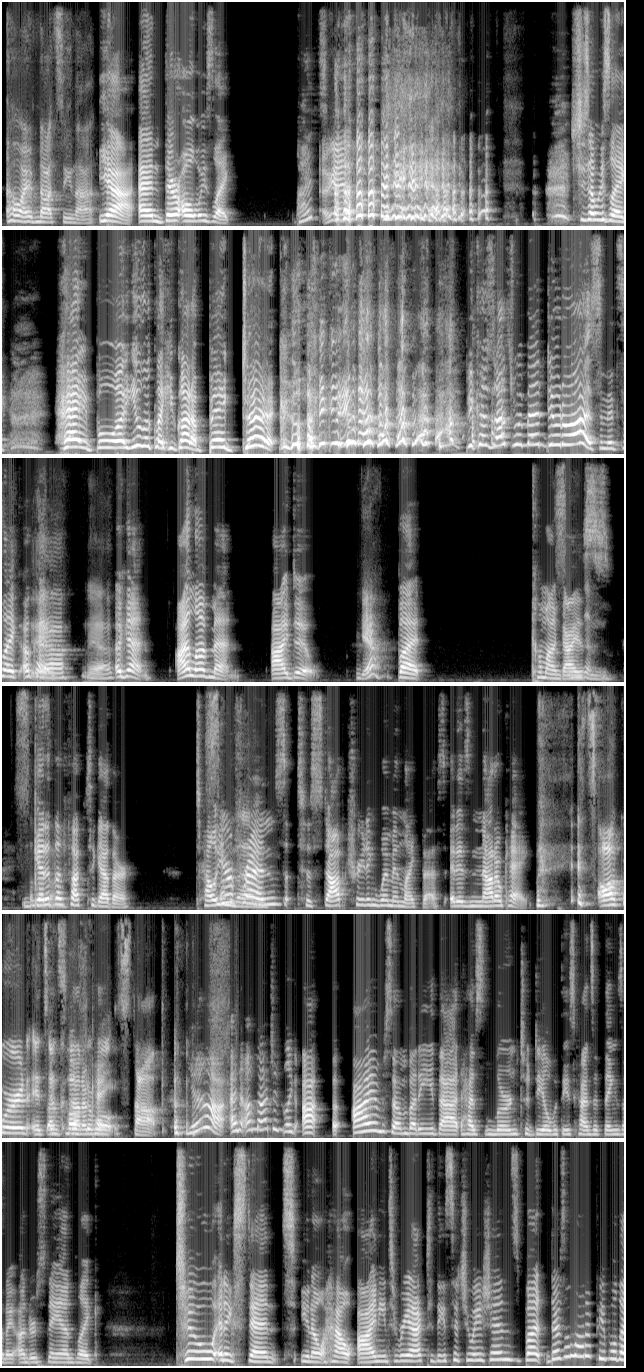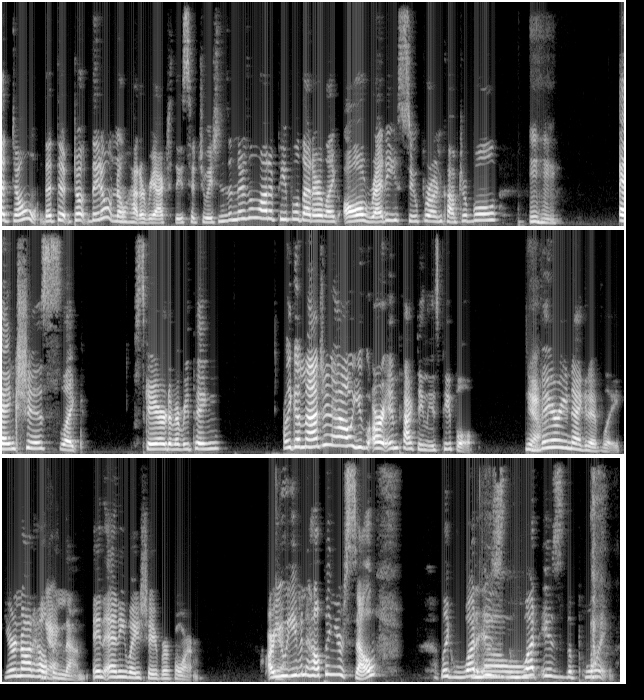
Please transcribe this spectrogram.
Oh, I have not seen that. Yeah, and they're always like, "What?" Okay. She's always like, "Hey, boy, you look like you got a big dick," like, because that's what men do to us, and it's like, okay, Yeah. Yeah. again, I love men, I do, Yeah. but come on, Some guys, them- get it the fuck together. Tell Some your friends to stop treating women like this. It is not okay. It's awkward. It's, It's uncomfortable. okay. Stop. yeah and imagine like i i am somebody that has learned to deal with these kinds of things and i understand like to an extent you know how i need to react to these situations but there's a lot of people that don't that don't they don't know how to react to these situations and there's a lot of people that are like already super uncomfortable mm-hmm. anxious like scared of everything like imagine how you are impacting these people Yeah. very negatively. You're not helping them in any way, shape, or form. Are you even helping yourself? Like what is No. what is the point?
